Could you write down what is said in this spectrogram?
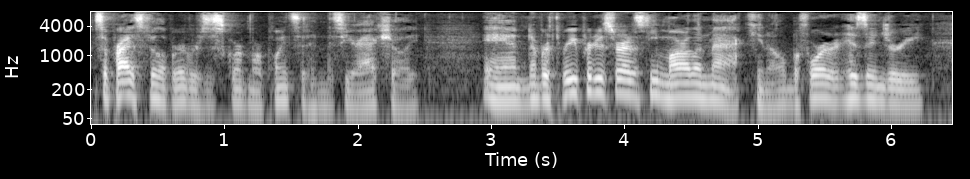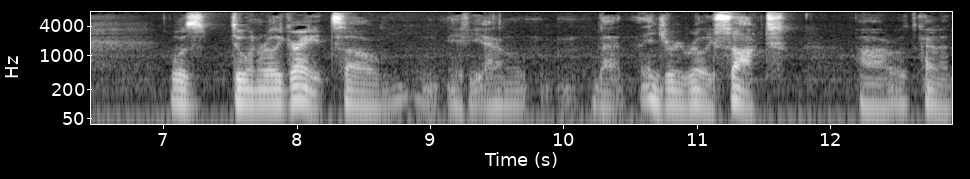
Surprised Philip Rivers has scored more points than him this year, actually. And number three producer on his team, Marlon Mack, you know, before his injury, was doing really great. So if you, that injury really sucked. Uh, it kind of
